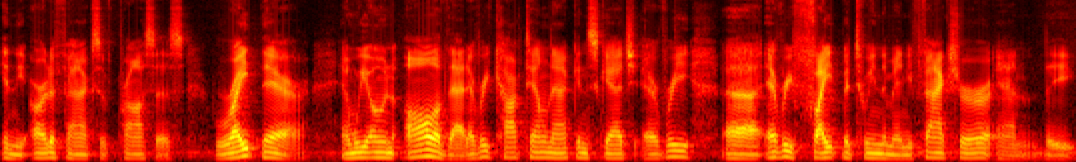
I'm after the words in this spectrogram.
in the artifacts of process right there. And we own all of that. Every cocktail napkin sketch, every uh, every fight between the manufacturer and the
